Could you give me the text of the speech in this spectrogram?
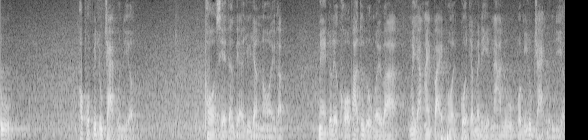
ลูก เพราะผมเป็นลูกชายคนเดียว พ่อเสียตั้งแต่อายุยังน้อยครับ แม่ก็เลยขอพระธุดงค์ไว้ว่า ไม่อยากให้ไป เพราะกลัวจะไม่ได้เห็นหน้าลูกเพราะมีลูกชายคนเดียว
